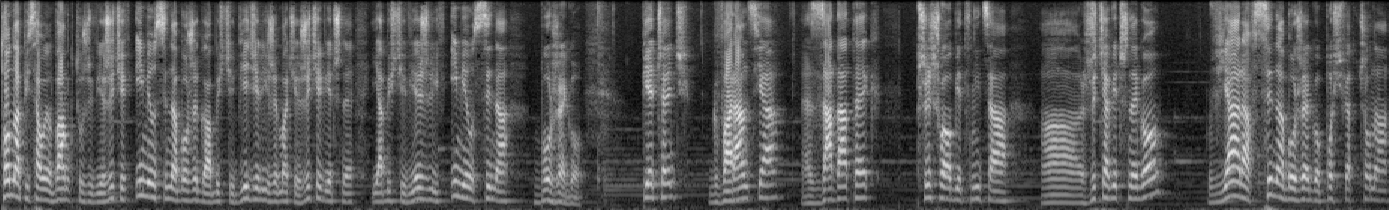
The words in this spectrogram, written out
To napisałem wam, którzy wierzycie w imię Syna Bożego, abyście wiedzieli, że macie życie wieczne i abyście wierzyli w imię Syna Bożego. Pieczęć, gwarancja, zadatek, przyszła obietnica a, życia wiecznego, wiara w Syna Bożego poświadczona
